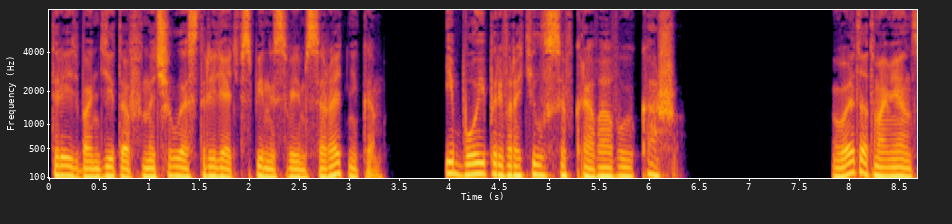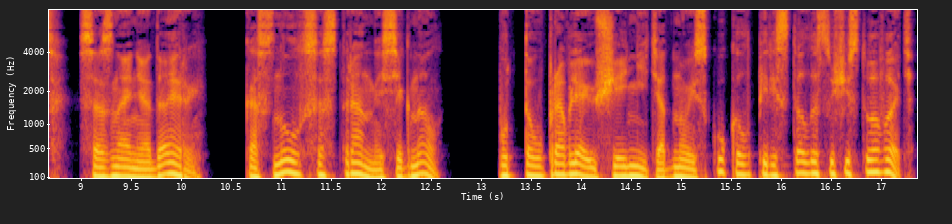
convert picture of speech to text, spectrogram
Треть бандитов начала стрелять в спины своим соратникам, и бой превратился в кровавую кашу. В этот момент сознание Дайры коснулся странный сигнал, будто управляющая нить одной из кукол перестала существовать.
